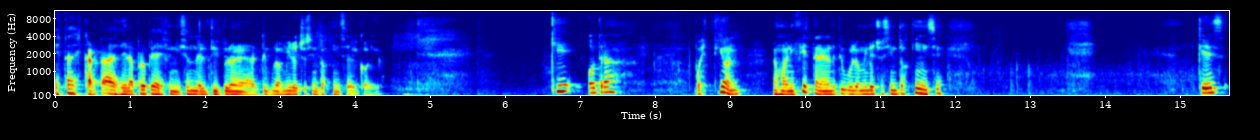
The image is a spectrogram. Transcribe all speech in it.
está descartada desde la propia definición del título en el artículo 1815 del Código. ¿Qué otra cuestión nos manifiesta en el artículo 1815? Que es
